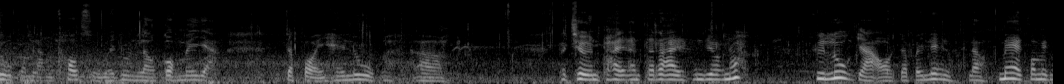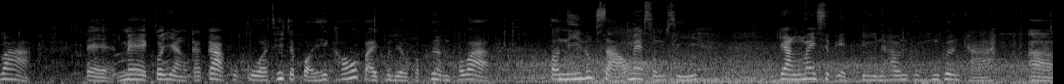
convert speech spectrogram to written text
ลูกกำลังเข้าสู่วัยรุ่นเราก็ไม่อยาก จะปล่อยให้ลูกเผชิญภัยอันตรายคนเดียวเนาะคือลูกอยากออกจะไปเล่นแล้วแม่ก็ไม่ว่า แต่แม่ก็ยังกล้ากลัวที่จะปล่อยให้เขาไปคนเดียวกับเพื่อน เพราะว่าตอนนี้ลูกสาวแม่สมศรียังไม่ 11 ปีนะคะเพื่อนๆเพื่อนขาอ่า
